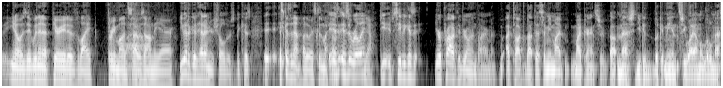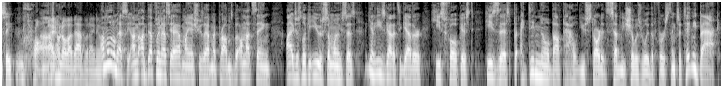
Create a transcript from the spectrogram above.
You know, was it within a period of like three months I was on the air. You had a good head on your shoulders because it, It's because of them, by the way. It's because of my phone. Is, is it really? Yeah. Do you see because you're a product of your own environment? I've talked about this. I mean, my my parents are a mess. You could look at me and see why I'm a little messy. Well, um, I don't know about that, but I know I'm a little messy. I'm, I'm definitely messy. I have my issues. I have my problems, but I'm not saying. I just look at you as someone who says, you know, he's got it together. He's focused. He's this. But I didn't know about how you started. 70 show was really the first thing. So take me back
